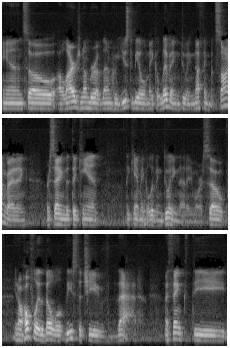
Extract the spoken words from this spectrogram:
and so a large number of them who used to be able to make a living doing nothing but songwriting are saying that they can't they can't make a living doing that anymore so you know hopefully the bill will at least achieve that I think the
